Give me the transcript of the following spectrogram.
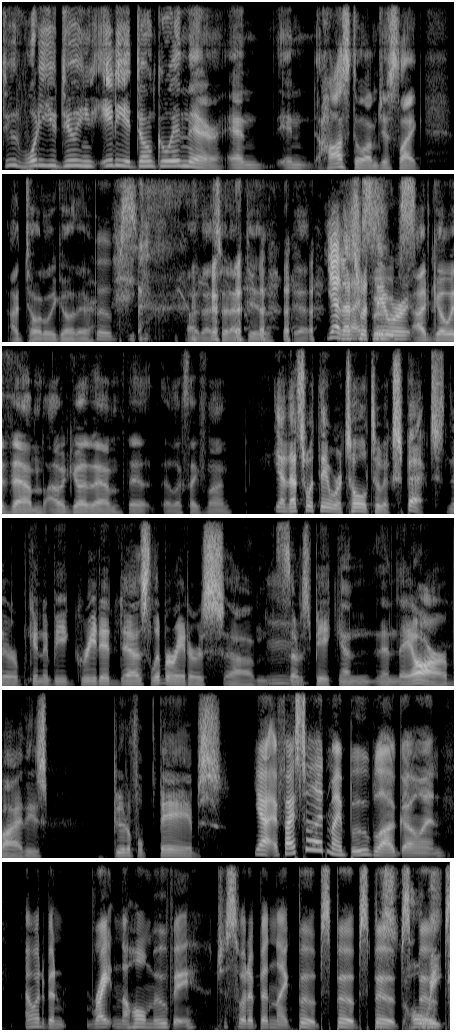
dude, what are you doing, you idiot? Don't go in there. And in Hostel, I'm just like, I'd totally go there. Boobs. Uh, that's what I do. Yeah, Yeah, that's I what they were. I'd go with them. I would go with them. They, it looks like fun. Yeah, that's what they were told to expect. They're going to be greeted as liberators, um, so to speak, and and they are by these beautiful babes. Yeah, if I still had my boob log going, I would have been writing the whole movie. Just would have been like boobs, boobs, This boobs, whole week.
